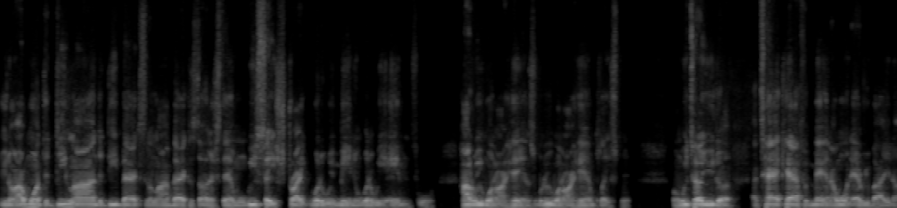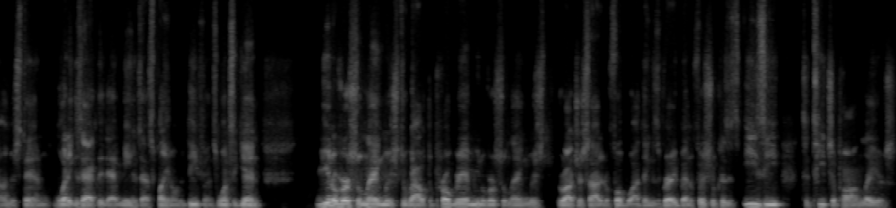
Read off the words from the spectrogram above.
You know, I want the D line, the D backs, and the linebackers to understand when we say strike, what do we mean and what are we aiming for? How do we want our hands? What do we want our hand placement? When we tell you to attack half a man, I want everybody to understand what exactly that means that's playing on the defense. Once again, universal language throughout the program, universal language throughout your side of the football, I think is very beneficial because it's easy to teach upon layers,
